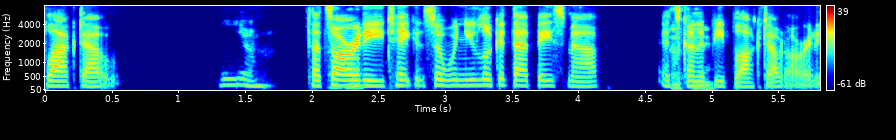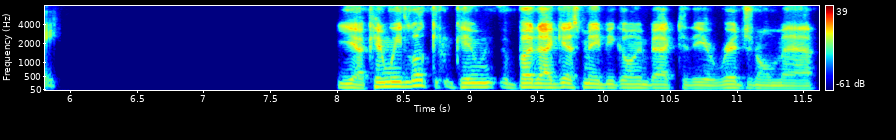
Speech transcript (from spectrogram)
blacked out. Yeah. That's Uh-huh. already taken. So when you look at that base map, it's gonna Okay. be blocked out already. Yeah, can we look, can, but I guess maybe going back to the original map,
